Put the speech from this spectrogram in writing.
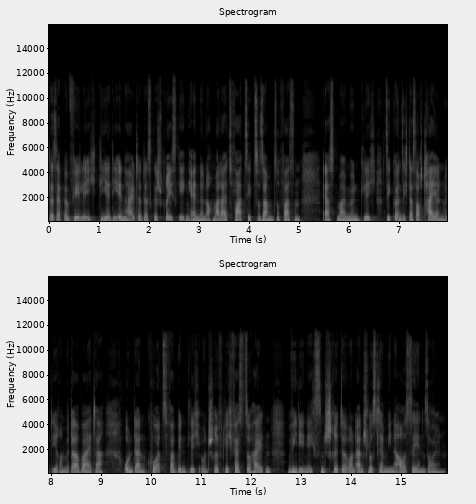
Deshalb empfehle ich dir, die Inhalte des Gesprächs gegen Ende nochmal als Fazit zusammenzufassen. Erstmal mündlich. Sie können sich das auch teilen mit Ihrem Mitarbeiter und dann kurz verbindlich und schriftlich festzuhalten, wie die nächsten Schritte und Anschlusstermine aussehen sollen.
